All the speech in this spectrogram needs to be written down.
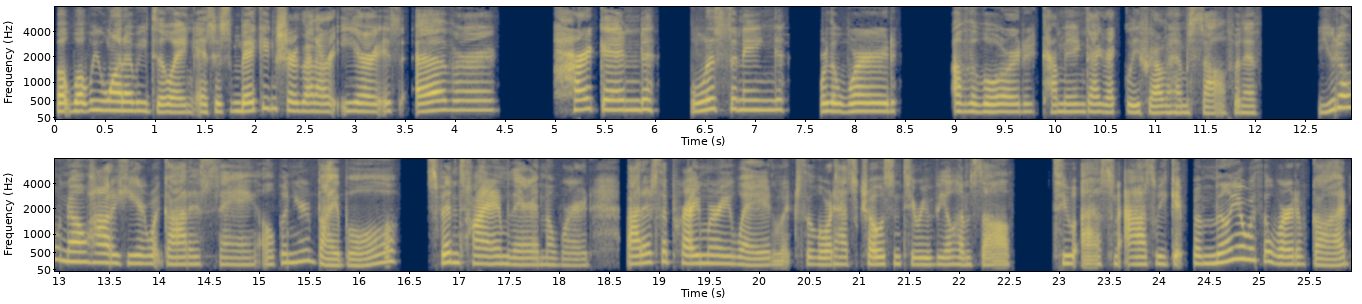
But what we want to be doing is just making sure that our ear is ever hearkened, listening for the word of the Lord coming directly from Himself. And if you don't know how to hear what God is saying, open your Bible, spend time there in the Word. That is the primary way in which the Lord has chosen to reveal Himself to us. And as we get familiar with the Word of God,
